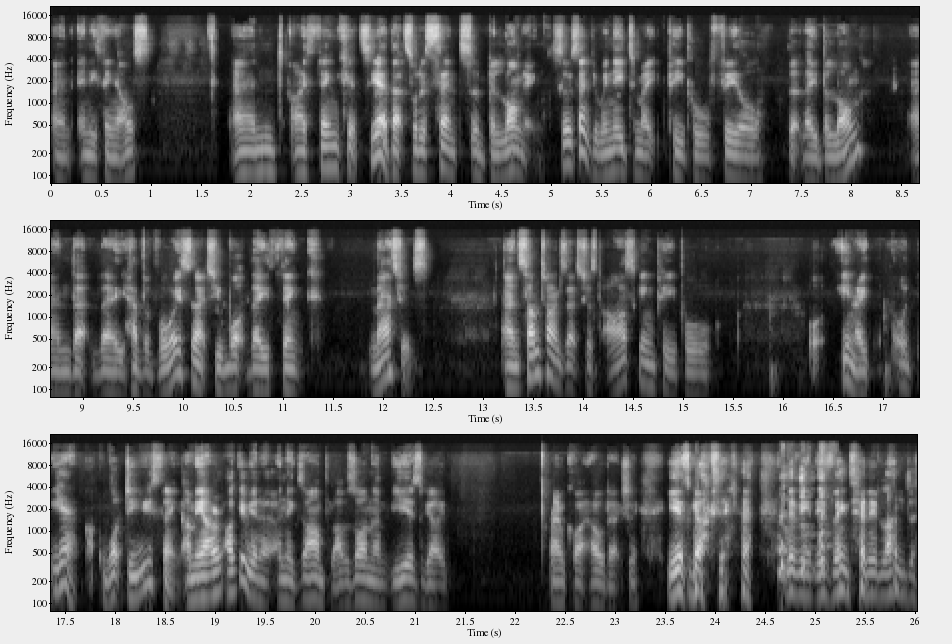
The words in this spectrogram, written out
and anything else. And I think it's, yeah, that sort of sense of belonging. So essentially, we need to make people feel that they belong and that they have a voice and actually what they think matters. And sometimes that's just asking people, or, you know, or, yeah, what do you think? I mean, I'll, I'll give you an, an, example. I was on um, years ago I'm quite old actually. Years ago, living in Islington in London,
